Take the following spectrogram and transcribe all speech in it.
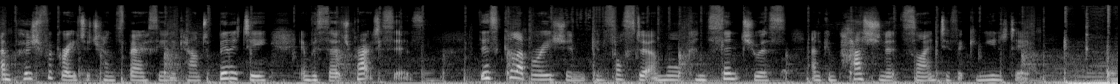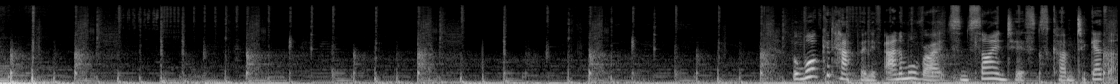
and push for greater transparency and accountability in research practices. This collaboration can foster a more consensuous and compassionate scientific community. But what could happen if animal rights and scientists come together?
